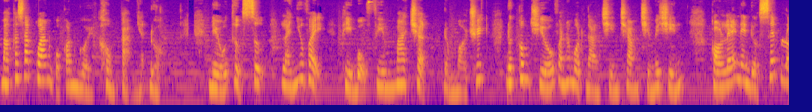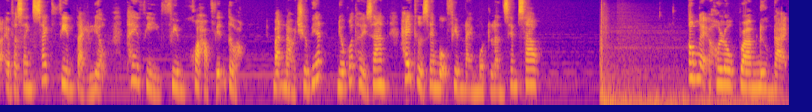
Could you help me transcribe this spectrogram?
mà các giác quan của con người không cảm nhận được. Nếu thực sự là như vậy thì bộ phim Ma trận The Matrix được công chiếu vào năm 1999 có lẽ nên được xếp loại vào danh sách phim tài liệu thay vì phim khoa học viễn tưởng. Bạn nào chưa biết, nếu có thời gian, hãy thử xem bộ phim này một lần xem sao. Công nghệ hologram đường đại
